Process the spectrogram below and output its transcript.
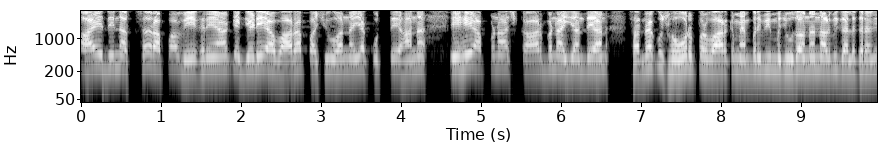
ਆਏ ਦਿਨ ਅਕਸਰ ਆਪਾਂ ਵੇਖ ਰਹੇ ਹਾਂ ਕਿ ਜਿਹੜੇ ਆਵਾਰਾ ਪਸ਼ੂ ਹਨ ਜਾਂ ਕੁੱਤੇ ਹਨ, ਇਹ ਆਪਣਾ ਸ਼ਿਕਾਰ ਬਣਾਈ ਜਾਂਦੇ ਹਨ। ਸਾਡੇ ਨਾਲ ਕੁਝ ਹੋਰ ਪਰਿਵਾਰਕ ਮੈਂਬਰ ਵੀ ਮੌਜੂਦ ਆ, ਉਹਨਾਂ ਨਾਲ ਵੀ ਗੱਲ ਕਰਾਂਗੇ।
